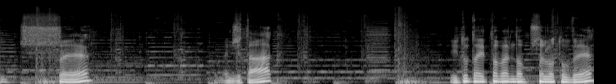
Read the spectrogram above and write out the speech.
i trzy. Będzie tak. I tutaj to będą przelotówy.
